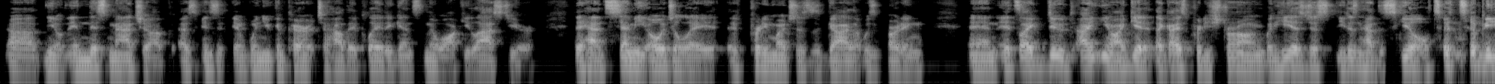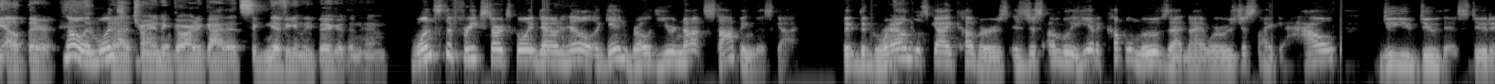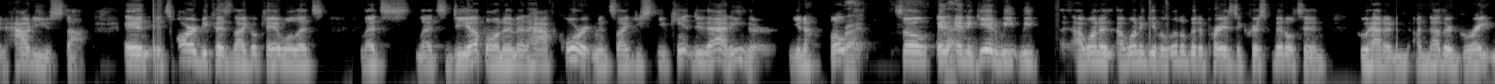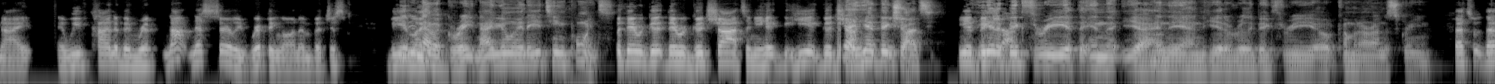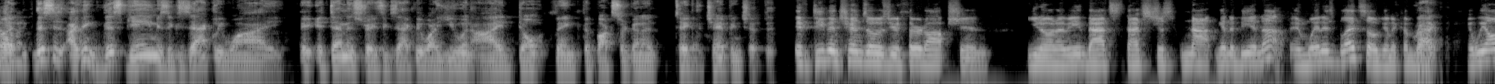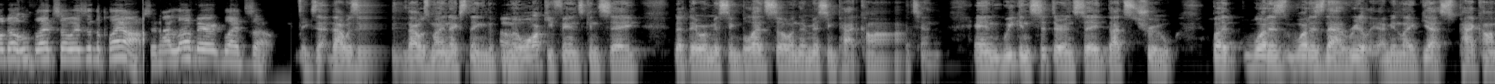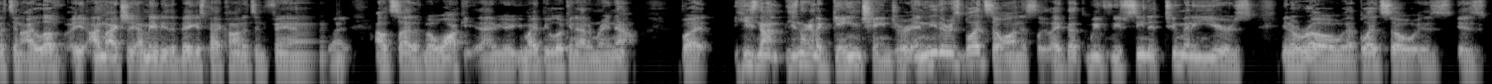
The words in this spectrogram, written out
Uh, you know, in this matchup, as, as when you compare it to how they played against Milwaukee last year they had Semi Ojeleye pretty much as the guy that was guarding. And it's like, dude, I you know I get it. That guy's pretty strong, but he has just he doesn't have the skill to, to be out there. No, and once uh, trying to guard a guy that's significantly bigger than him. Once the freak starts going downhill again, bro, you're not stopping this guy. The the ground this guy covers is just unbelievable. He had a couple moves that night where it was just like, how do you do this, dude? And how do you stop? And it's hard because like, okay, well let's let's let's d up on him at half court, and it's like you you can't do that either, you know. Right. So and, Right. and again, we we I want to I want to give a little bit of praise to Khris Middleton, who had a, another great night, and we've kind of been rip not necessarily ripping on him, but just He being didn't like, have a great night. He only had 18 points. but they were good. They were good shots, and he hit he hit good Yeah, shots. he had big shots. He had He big had a big three at the in the yeah in the end. He had a really big three uh, coming around the screen. That's what that's but what, this is I think this game is exactly why it, it demonstrates exactly why you and I don't think the Bucks are going to take the championship. if DiVincenzo is your third option, you know what I mean. That's that's just not going to be enough. And when is Bledsoe going to come Right. back? And we all know who Bledsoe is in the playoffs. And I love Eric Bledsoe. Exactly. That was that was my next thing. The Oh. Milwaukee fans can say that they were missing Bledsoe and they're missing Pat Connaughton, and we can sit there and say that's true. But what is what is that really? I mean, like, yes, Pat Connaughton. I love. I'm actually I may be the biggest Pat Connaughton fan Right. outside of Milwaukee. I mean, you, you might be looking at him right now, but he's not. He's not going to game changer, and neither is Bledsoe. Honestly, like that, we've we've seen it too many years in a row that Bledsoe is is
